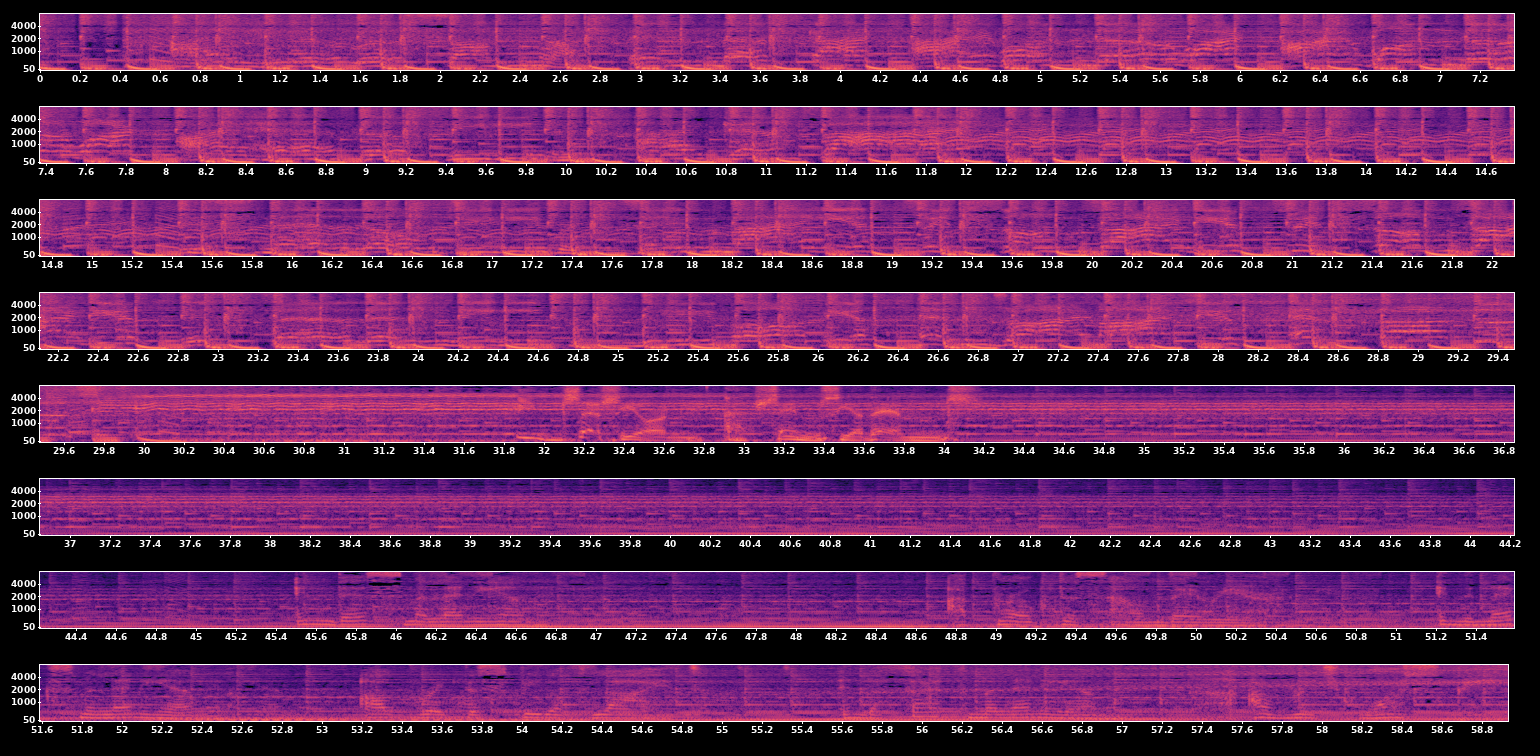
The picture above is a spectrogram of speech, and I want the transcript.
In this millennium, I broke the sound barrier. In the next millennium, I'll break the speed of light. In the third millennium, I'll reach warp speed.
